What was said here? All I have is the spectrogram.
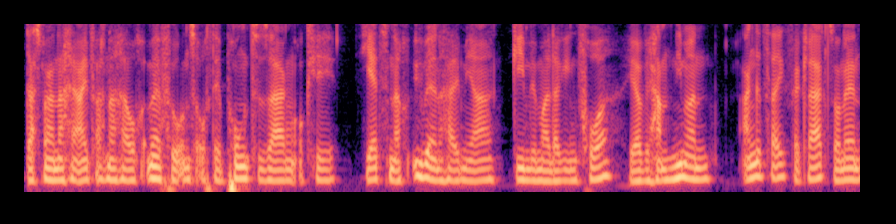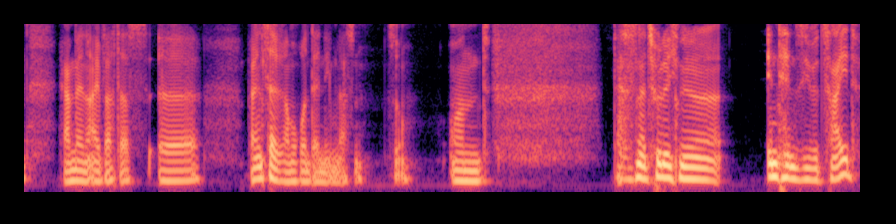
das war nachher einfach nachher auch immer für uns auch der Punkt zu sagen, okay, jetzt nach über einem halben Jahr gehen wir mal dagegen vor. Ja, wir haben niemanden angezeigt, verklagt, sondern wir haben dann einfach das äh, bei Instagram runternehmen lassen. So. Und das ist natürlich eine intensive Zeit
